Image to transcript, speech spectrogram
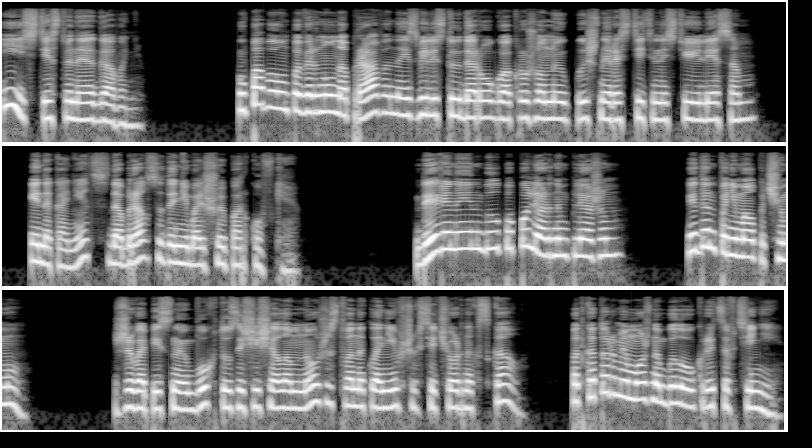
и естественная гавань. У паба он повернул направо на извилистую дорогу, окруженную пышной растительностью и лесом, и, наконец, добрался до небольшой парковки. Деринейн был популярным пляжем, и Дэн понимал, почему. Живописную бухту защищало множество наклонившихся черных скал, под которыми можно было укрыться в тени.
